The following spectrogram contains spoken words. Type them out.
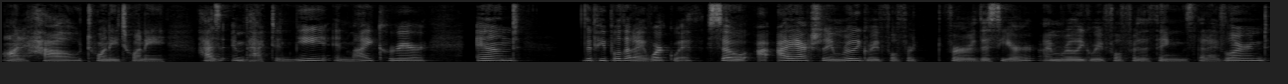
on how 2020 has impacted me in my career and the people that I work with. So I, actually am really grateful for for this year. I'm really grateful for the things that I've learned,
